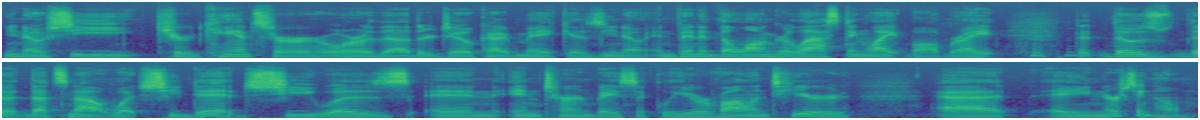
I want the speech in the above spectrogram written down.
you know she cured cancer or the other joke i make is you know invented the longer lasting light bulb right? That those that, that's not what she did. She was an intern basically or volunteered at a nursing home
